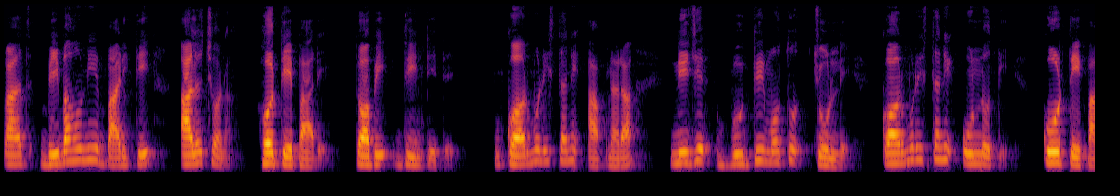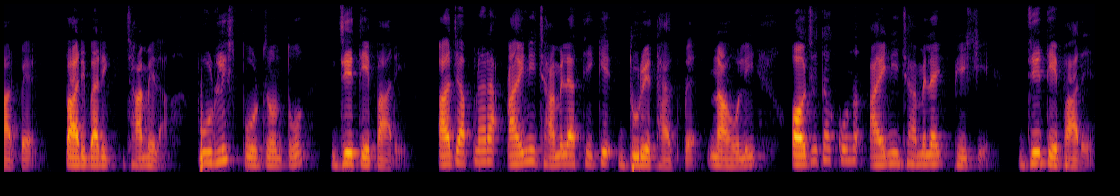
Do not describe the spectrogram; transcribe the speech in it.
আজ বিবাহ নিয়ে বাড়িতে আলোচনা হতে পারে। তবে দিনটিতে কর্মস্থানে আপনারা নিজের বুদ্ধির মতো চললে কর্মস্থানে উন্নতি করতে পারবেন। পারিবারিক ঝামেলা পুলিশ পর্যন্ত যেতে পারে। আজ আপনারা আইনি ঝামেলা থেকে দূরে থাকবেন, না হলে অযথা কোনো আইনি ঝামেলায় ফেসে যেতে পারেন।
